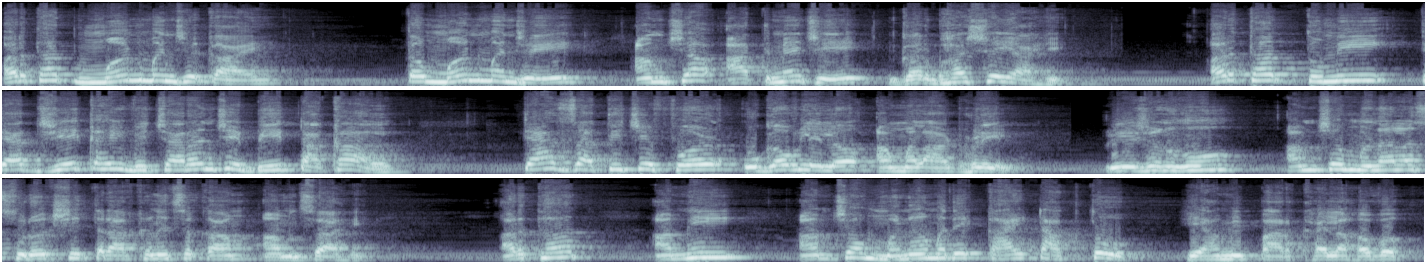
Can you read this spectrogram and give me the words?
अर्थात मन म्हणजे काय? तर मन म्हणजे आमच्या आत्म्याचे गर्भाशय आहे. अर्थात तुम्ही त्यात जे काही विचारांचे बी टाकाल त्या जातीचे फळ उगवलेलं आम्हाला आढळेल. प्रियजन हो आमच्या मनाला सुरक्षित राखण्याचं काम आमचं आहे. अर्थात आम्ही आमच्या मनामध्ये काय टाकतो हे आम्ही पारखायला हवं.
